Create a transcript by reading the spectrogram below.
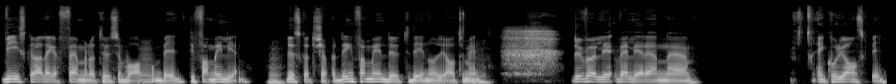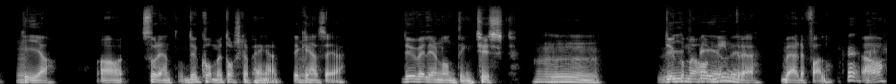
Vi ska lägga 500 000 var på en mm. bil till familjen. Mm. Du ska köpa din familj, du till din och jag till min. Mm. Du väljer, väljer en, eh, en koreansk bil. Kia. Ja, Sorento. Du kommer torska pengar, det kan jag säga. Du väljer någonting tyskt. Mm. Du kommer ha mindre värdefall. Ja.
